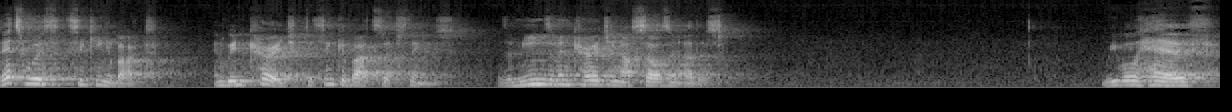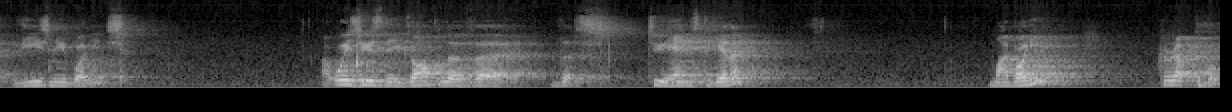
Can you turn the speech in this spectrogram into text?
that's worth thinking about. And we're encouraged to think about such things as a means of encouraging ourselves and others. We will have these new bodies. I always use the example of uh, this two hands together. My body, corruptible,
